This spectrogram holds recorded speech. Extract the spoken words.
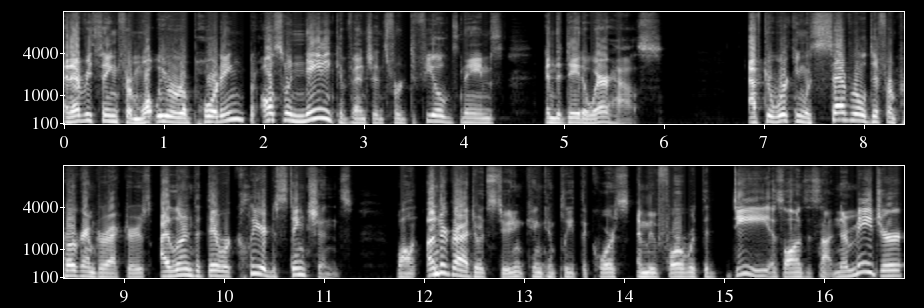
and everything from what we were reporting, but also in naming conventions for fields names in the data warehouse. After working with several different program directors, I learned that there were clear distinctions. While an undergraduate student can complete the course and move forward with the D as long as it's not in their major,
